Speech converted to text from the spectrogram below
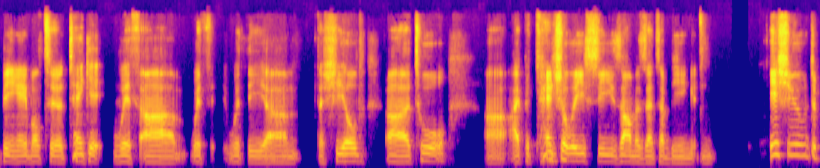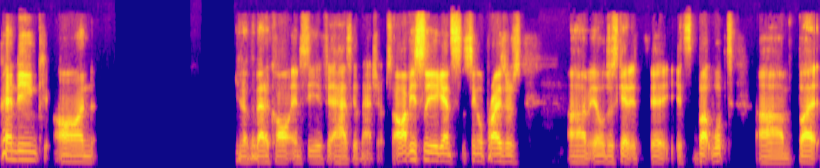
being able to tank it with um, with with the um, the shield uh, tool. Uh, I potentially see Zamazenta being an issue depending on you know the meta call and see if it has good matchups. Obviously, against single prizers, um, it'll just get it, it, its butt whooped. Um, but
